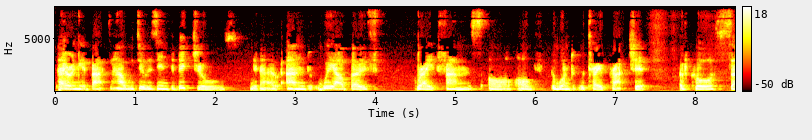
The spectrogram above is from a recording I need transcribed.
pairing it back to how we do as individuals. You know, and we are both great fans of, of the wonderful Terry Pratchett, of course. So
